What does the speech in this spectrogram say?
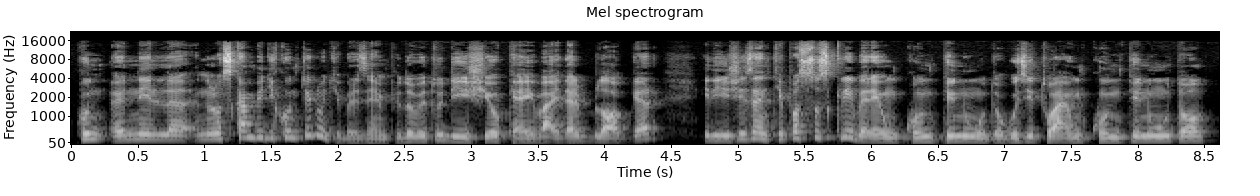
con, eh, nel, nello scambio di contenuti, per esempio, dove tu dici, ok, vai dal blogger e dici, senti, posso scrivere un contenuto, così tu hai un contenuto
